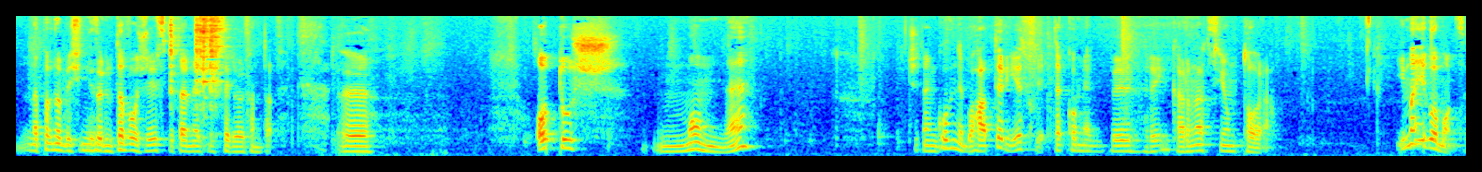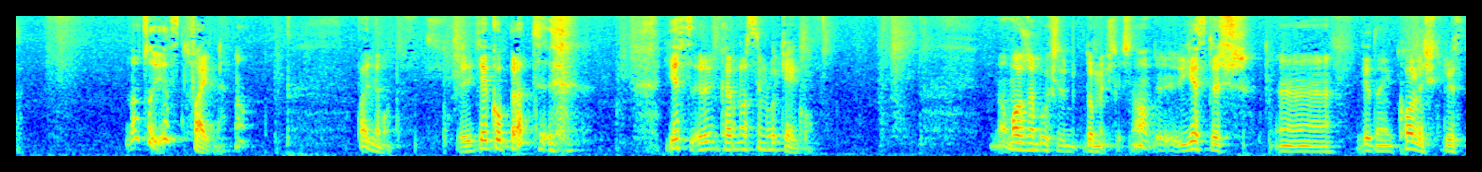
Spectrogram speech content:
na pewno by się nie zorientował, że jest tam jakiś serial fantazy. E, otóż Monne, czy ten główny bohater, jest taką jakby reinkarnacją Tora. I ma jego moce. No co jest fajne. No. Fajny motyw. Jego brat jest reinkarnacją Lokiego. No można było się domyśleć. No, jest też jeden koleś, który jest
